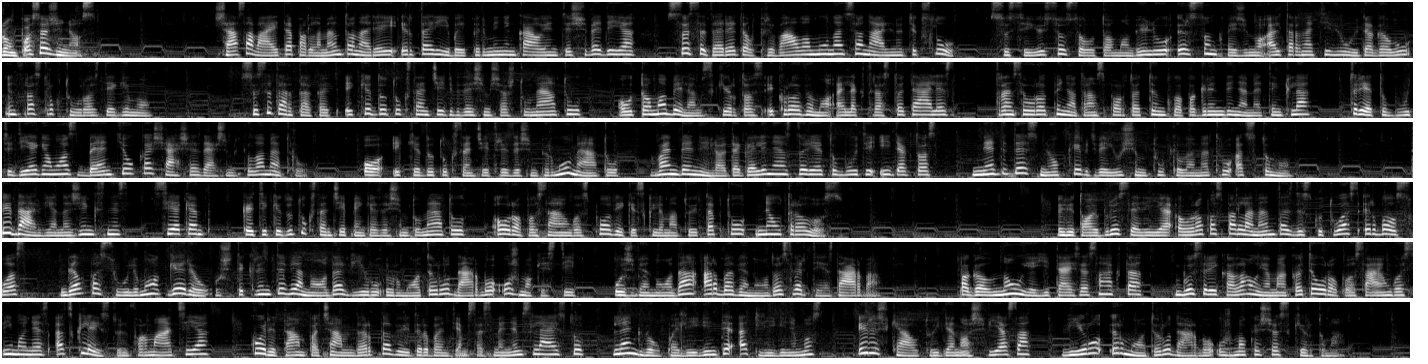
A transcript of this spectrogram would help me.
Trumposios žinios. Šią savaitę parlamento nariai ir tarybai pirmininkaujantį Švediją susitarė dėl privalomų nacionalinių tikslų susijusių su automobilių ir sunkvežimių alternatyviųjų degalų infrastruktūros dėgymu. Susitarta, kad iki 2026 metų automobiliams skirtos įkrovimo elektrą stotelės transeuropinio transporto tinklo pagrindinėme tinkle turėtų būti dėgiamos bent jau kas 60 km, o iki 2031 metų vandenilio degalinės turėtų būti įdėktos nedidesniu kaip 200 km atstumu. Tai dar vienas žingsnis siekiant, kad iki 2050 metų ES poveikis klimatui taptų neutralus. Rytoj Bruselėje Europos parlamentas diskutuos ir balsuos dėl pasiūlymo geriau užtikrinti vienodą vyrų ir moterų darbo užmokestį už vienodą arba vienodos vertės darbą. Pagal naująjį teisės aktą bus reikalaujama, kad ES įmonės atskleistų informaciją, kuri tam pačiam darbdaviui dirbantiems asmenims leistų lengviau palyginti atlyginimus ir iškeltų į dienos šviesą vyrų ir moterų darbo užmokesčio skirtumą.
